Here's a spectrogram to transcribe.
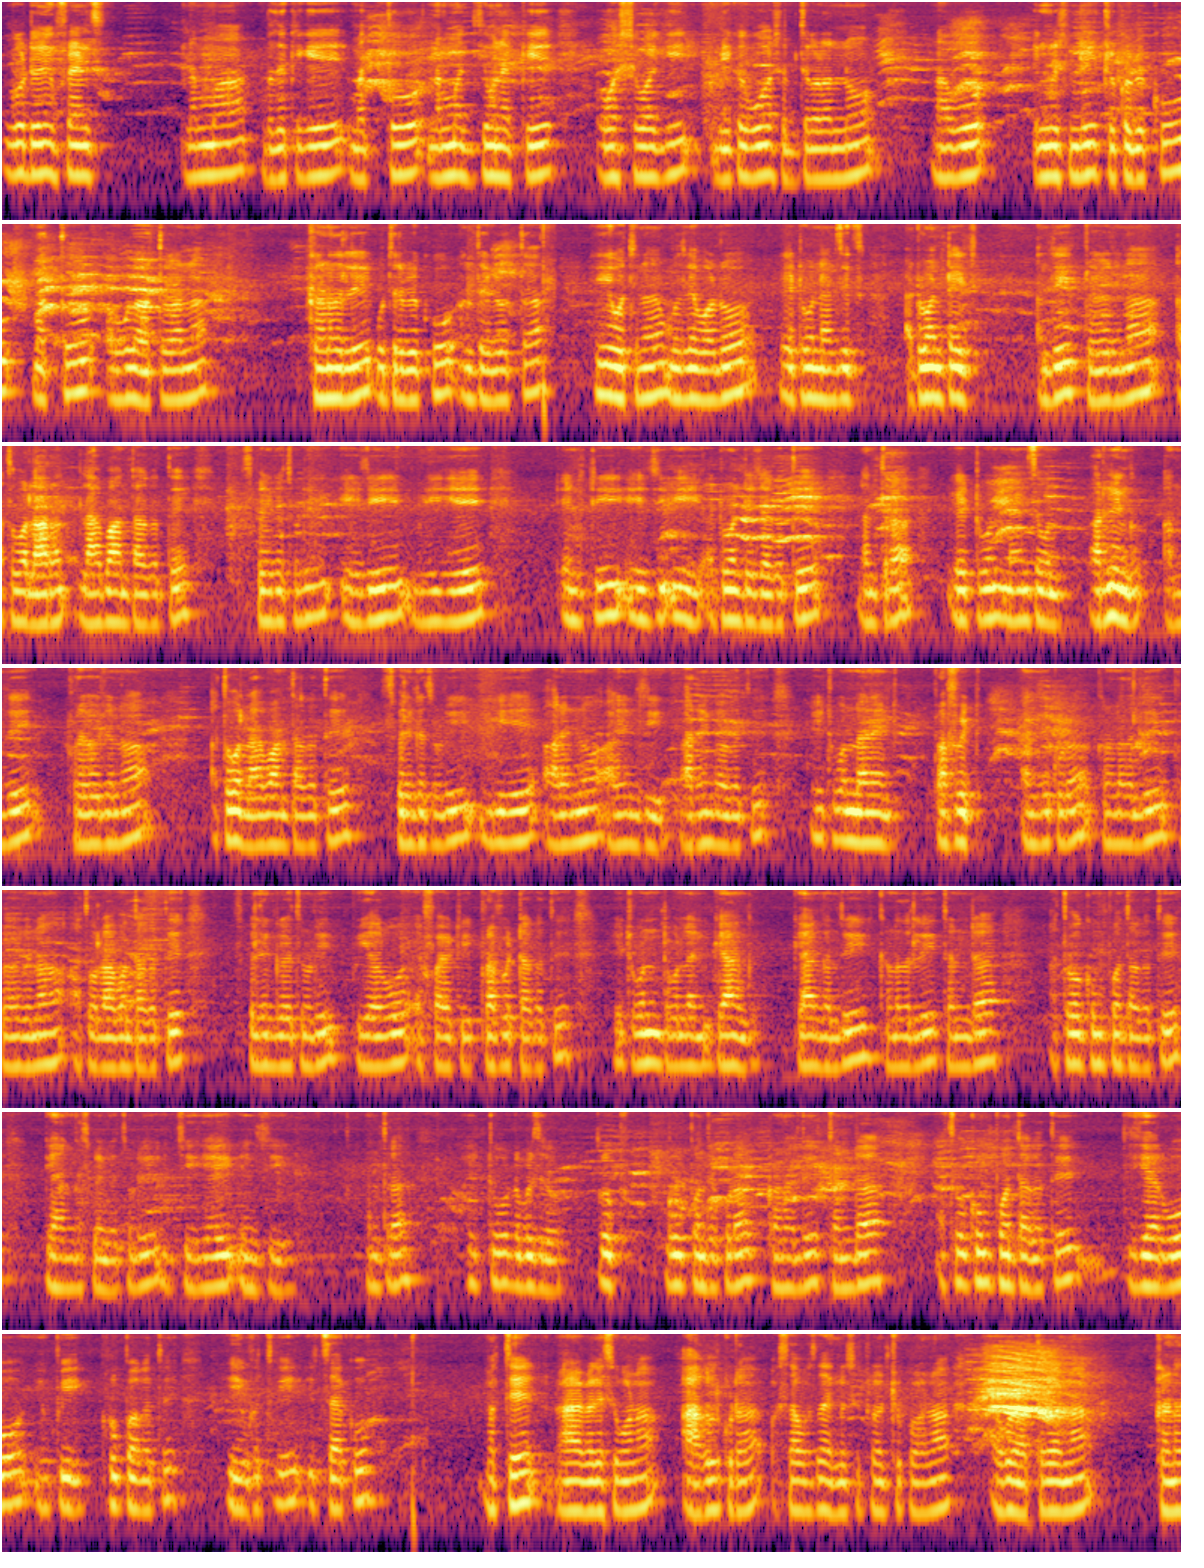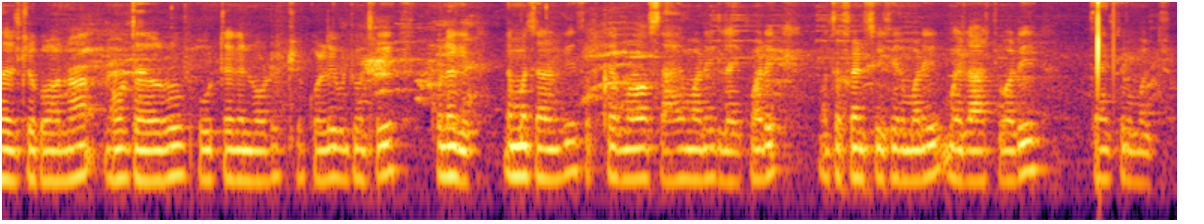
Good evening friends ನಮ್ಮ ಬದುಕಿಗೆ ಮತ್ತು ನಮ್ಮ ಜೀವನಕ್ಕೆ ಅವಶ್ಯವಾಗಿ ಬೇಕಾಗುವ ಶಬ್ದಗಳನ್ನು ನಾವು ಇಂಗ್ಲೀಷ್ನಲ್ಲಿ ತಿಳ್ಕೊಬೇಕು ಮತ್ತು ಅವುಗಳ ಅರ್ಥಗಳನ್ನು ಕನ್ನಡದಲ್ಲಿ ಗೊತ್ತಿರಬೇಕು ಅಂತ ಹೇಳುತ್ತಾ ಈ ವಚನ ಮೊದಲೇ word eight one nine six advantage ಅಂದರೆ ಪ್ರಯೋಜನ ಅಥವಾ ಲಾಭ ಲಾಭ ಅಂತ ಆಗುತ್ತೆ. Spelling ಹಚ್ಚಿಬಿಡಿ A D V A N T A G E advantage ಆಗುತ್ತೆ. ನಂತರ eight one nine seven earning ಅಂದರೆ ಪ್ರಯೋಜನ ಅಥವಾ ಲಾಭ ಅಂತ ಆಗುತ್ತೆ ಸ್ಪೆಲ್ಲಿಂಗ್ ನೋಡಿ. A R N I N G R N ಆಗುತ್ತೆ. Eight one nine eight profit ಅಂದರೆ ಕೂಡ ಕನ್ನಡದಲ್ಲಿ ಪ್ರಯೋಜನ ಅಥವಾ ಲಾಭ ಅಂತ ಆಗುತ್ತೆ ಸ್ಪೆಲ್ಲಿಂಗ್ ಹೇಳ್ತೀನಿ ನೋಡಿ. P R O F I T profit ಆಗುತ್ತೆ. Eight one double nine gang gang ಅಂದರೆ ಕನ್ನಡದಲ್ಲಿ ತಂಡ ಅಥವಾ ಗುಂಪು ಅಂತ ಆಗುತ್ತೆ ಗ್ಯಾಂಗ್ ಸ್ಪೆಲ್ಲಿಂಗ್ ಹೇಳ್ತು ನೋಡಿ. ಜಿ ಐ ಎನ್ ಜಿ ನಂತರ eight two double zero group group ಅಂದರೆ ಕೂಡ ಕನ್ನಡದಲ್ಲಿ ತಂಡ ಅಥವಾ ಗುಂಪು ಅಂತ G R O U P group ಆಗುತ್ತೆ. ಈ ಹೊತ್ತಿಗೆ ಇದು ಸಾಕು. ಮತ್ತು ನಾಳೆ ಸಿಗೋಣ. ಆಗಲೂ ಕೂಡ ಹೊಸ ಹೊಸ ಇಂಗ್ಲೀಷ್ ತಿಳ್ಕೊಳ್ಳೋಣ. ಅವುಗಳ ಅರ್ಥಗಳನ್ನು ಕನ್ನಡದಲ್ಲಿ ತಿಳ್ಕೊಳ್ಳೋಣ. ನೋಡ್ತಾ ಇರೋರು ಪೂರ್ತಿಯಾಗಿ ನೋಡಿ ತಿಳ್ಕೊಳ್ಳಿ. ವಿದ್ಯಾವಂತರಿಗೆ ಕೊನೆಗೆ ನಮ್ಮ ಚಾನಲ್ಗೆ ಸಬ್ಸ್ಕ್ರೈಬ್ ಮಾಡೋ, ಸಹಾಯ ಮಾಡಿ ಲೈಕ್ ಮಾಡಿ, ಮತ್ತು ಫ್ರೆಂಡ್ಸ್ಗೆ ಶೇರ್ ಮಾಡಿ ಮೈ ಲಾಸ್ಟ್ ಮಾಡಿ ಥ್ಯಾಂಕ್ ಯು ಮಚ್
